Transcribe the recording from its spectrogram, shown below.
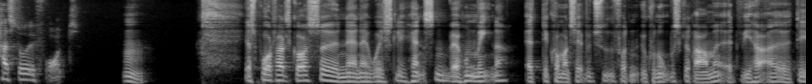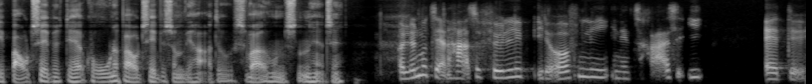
har stået i front. Mm. Jeg spurgte faktisk også øh, Nana Wesley Hansen, hvad hun mener, at det kommer til at betyde for den økonomiske ramme, at vi har øh, det bagtæppe, det her coronabagtæppe, som vi har. Det svarede hun sådan her til. Og lønmodtagerne har selvfølgelig i det offentlige en interesse i, at øh,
